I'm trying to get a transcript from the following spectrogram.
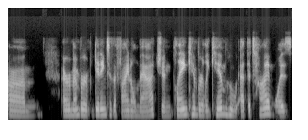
Um, I remember getting to the final match and playing Kimberly Kim, who at the time was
